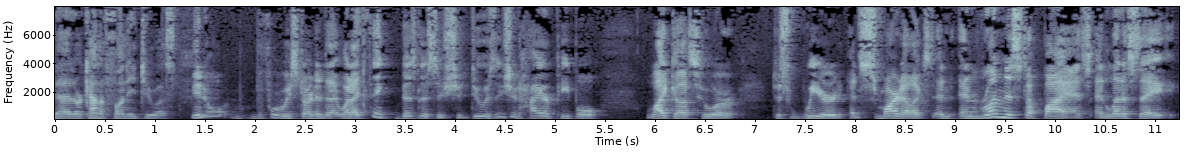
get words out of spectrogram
that are kind of funny to us. You know, before we started that, what I think businesses should do is they should hire people like us who are just weird and smart Alex and, and run this stuff by us and let us say,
